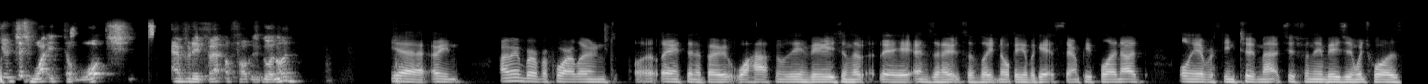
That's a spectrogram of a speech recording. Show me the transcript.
you just wanted to watch every bit of what was going on. Yeah, I mean, I remember before I learned uh, anything about what happened with the invasion, the, the ins and outs of like not being able to get certain people in. I'd only ever seen two matches from the invasion, which was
